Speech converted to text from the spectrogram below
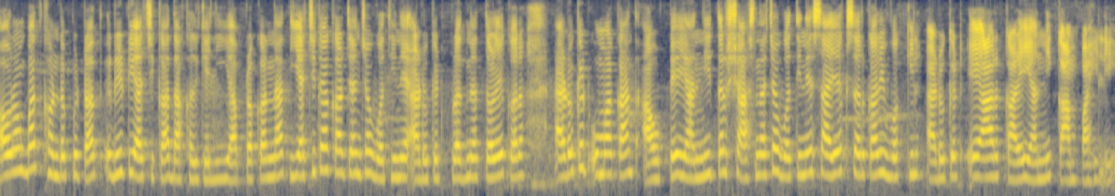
औरंगाबाद खंडपीठात रिट याचिका दाखल केली. या प्रकरणात याचिकाकर्त्यांच्या वतीने ॲडव्होकेट प्रज्ञा तळेकर ॲडव्होकेट उमाकांत आवटे यांनी तर शासनाच्या वतीने सहाय्यक सरकारी वकील ॲडव्होकेट ए आर काळे यांनी काम पाहिले.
